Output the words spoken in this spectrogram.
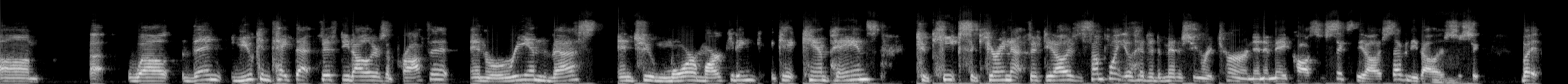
Um, uh, well, then you can take that fifty dollars of profit and reinvest into more marketing ca- campaigns to keep securing that $50 at some point you'll hit a diminishing return and it may cost you $60 $70 mm-hmm. to but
